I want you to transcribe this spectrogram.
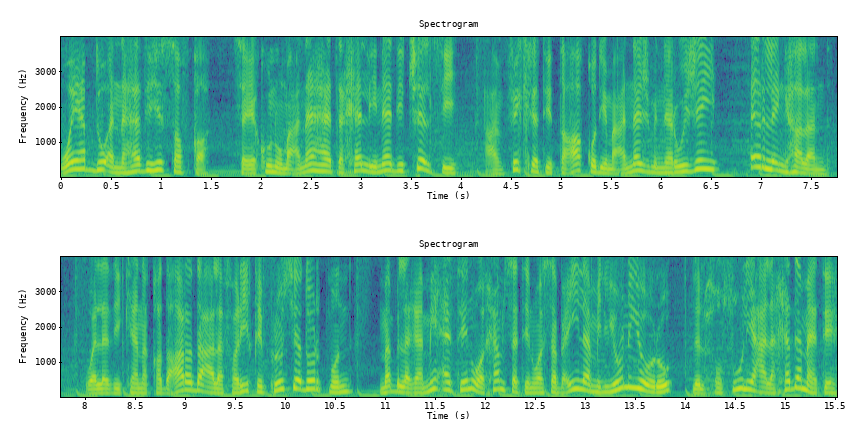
ويبدو أن هذه الصفقة سيكون معناها تخلي نادي تشيلسي عن فكرة التعاقد مع النجم النرويجي إيرلينغ هالاند والذي كان قد عرض على فريق بروسيا دورتموند مبلغ 175 مليون يورو للحصول على خدماته.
